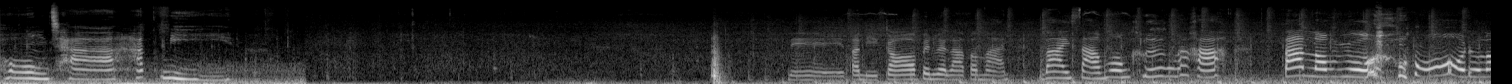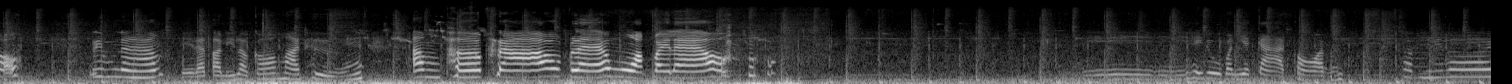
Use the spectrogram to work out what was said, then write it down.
โฮงชาฮักหมี นี่ ตอนนี้ก็เป็นเวลาประมาณบ่ายสามโมงครึ่งนะคะ ต้านลมอยู่ โอ้ดูเราริมน้ำนี่และตอนนี้เราก็มาถึงอำเภอพร้าวแล้วหมวกไปแล้ว นี่ ให้ดูบรรยากาศก่อน แบบนี้เลย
